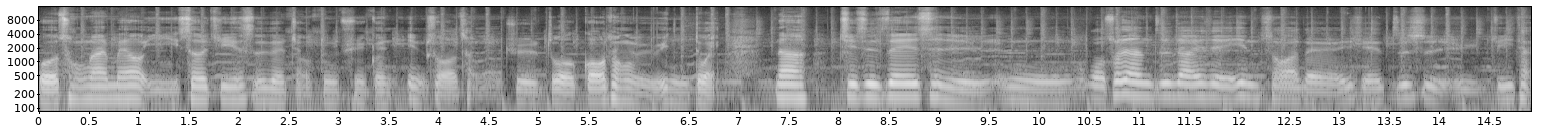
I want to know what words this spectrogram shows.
我从来没有以设计师的角度去跟印刷厂去做沟通与应对。那其实这一次，嗯，我虽然知道一些印刷的一些知识与机台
